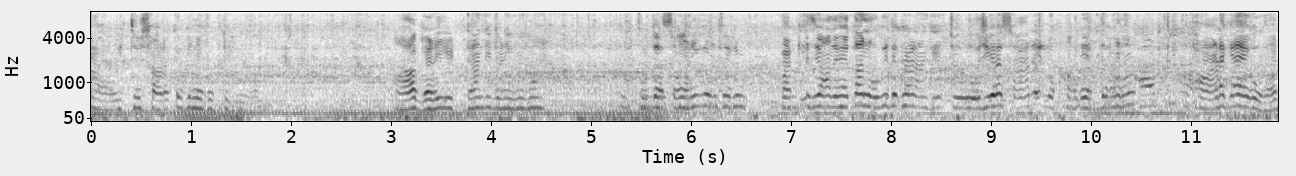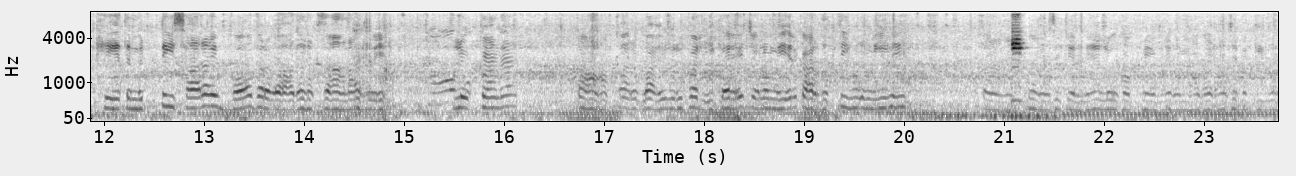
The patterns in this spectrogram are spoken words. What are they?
ਆਹ, ਇੱਥੇ ਸੜਕ ਕਿੰਨੀ ਟੁੱਟੀ ਹੋਈ। ਆ ਆਹ ਗਲੀ ਇੱਟਾਂ ਦੀ ਬਣੀ ਹੋਈ ਆ ਤੂੰ ਦੱਸ ਸੋਹਣੀ ਗੱਲ ਚਲੋ ਬਾਕੀ ਅਸੀਂ ਆਉਂਦੇ ਹੋਏ ਤੁਹਾਨੂੰ ਉਹ ਵੀ ਦਿਖਾਵਾਂਗੇ। ਚੋਜ ਆ ਸਾਰੇ ਲੋਕਾਂ ਦੇ ਇੱਧਰ ਹਨਾ। ਫਾੜ ਗਏ ਹੋਆ ਖੇਤ, ਮਿੱਟੀ, ਸਾਰਾ ਹੀ ਬਹੁਤ ਬਰਬਾਦ ਨੁਕਸਾਨ ਹੋਏ। ਲੋਕਾਂ ਦਾ ਤਾਂ ਪਰ ਵਾਹਿਗੁਰੂ ਭਲੀ ਕਰੇ। ਚਲੋ ਮਿਹਰ ਕਰ ਦਿੱਤੀ ਹੁਣ ਮੀਂਹ ਨੇ। ਤਾਂ ਹੁਣ ਅਸੀਂ ਚੱਲਦੇ ਹਾਂ ਲੋਕ ਆਪਣੇ ਆਪਣੇ ਕੰਮਾਂ ਕਾਰਾਂ 'ਚ ਲੱਗੀ ਹੋਏ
